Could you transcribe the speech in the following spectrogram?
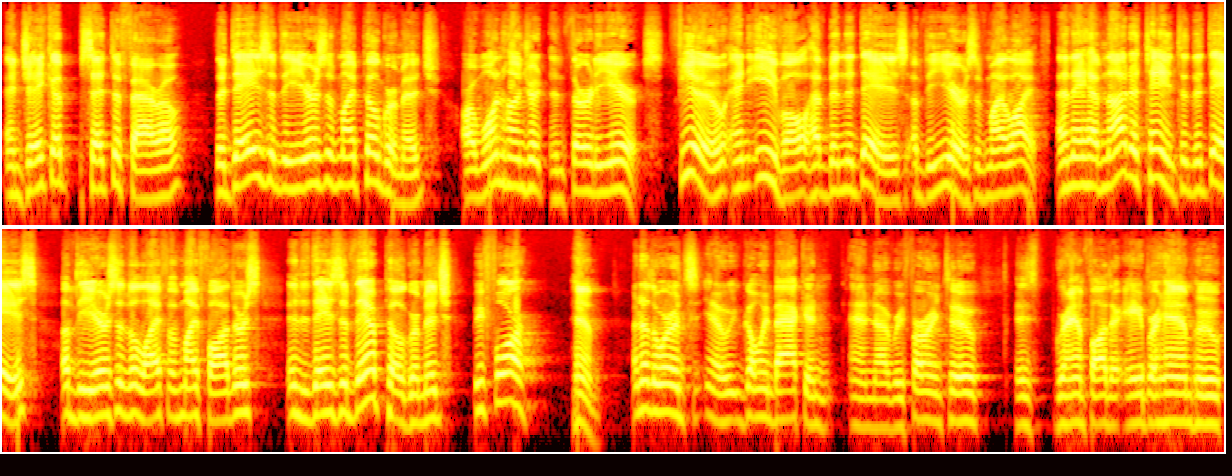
And Jacob said to Pharaoh, The days of the years of my pilgrimage are 130 years. Few and evil have been the days of the years of my life, and they have not attained to the days of the years of the life of my fathers in the days of their pilgrimage before him. In other words, you know, going back and, and uh, referring to his grandfather Abraham, who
